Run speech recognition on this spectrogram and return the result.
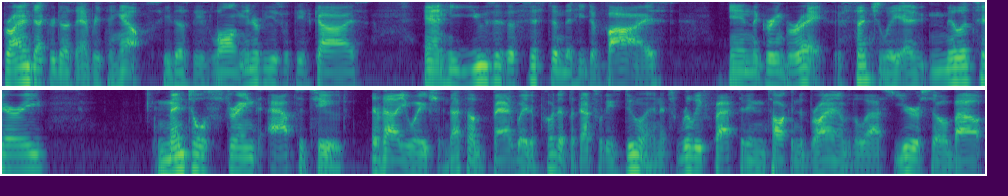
Brian Decker does everything else. He does these long interviews with these guys, and he uses a system that he devised in the Green Berets, essentially a military mental strength aptitude evaluation. That's a bad way to put it, but that's what he's doing. And it's really fascinating talking to Brian over the last year or so about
